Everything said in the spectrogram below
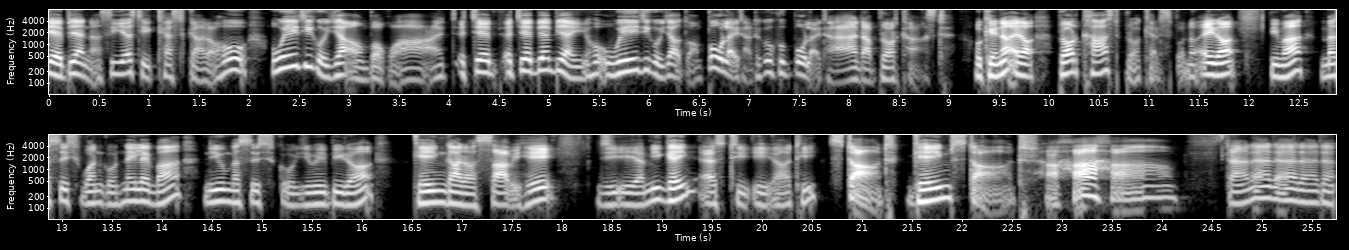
ကျယ်ပြန့်တာ CST cast ကတော့ဟိုအဝေးကြီးကိုရောက်အောင်ပေါ့ကွာအကျယ်အကျယ်ပြန့်ပြန့်ကြီးဟိုအဝေးကြီးကိုရောက်သွားပို့လိုက်တာတခုခုပို့လိုက်တာဒါ broadcast okay เนาะအဲ့တော့ broadcast broadcast ပေါ့เนาะအဲ့တော့ဒီမှာ message 1ကိုနှိပ်လိုက်ပါ new message ကိုယူပြီးတော့ game ကတော့စပြီဟေ့ G A M E game S T A R T start game start ha ha ha da da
